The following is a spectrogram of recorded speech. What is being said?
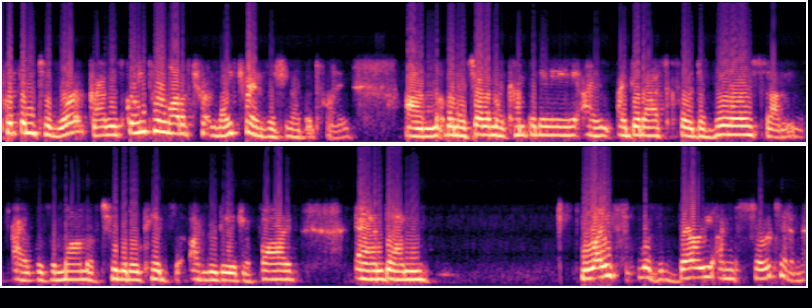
put them to work. I was going through a lot of tra- life transition at the time. Um, when I started my company, I, I did ask for a divorce. Um, I was a mom of two little kids under the age of five, and um, life was very uncertain.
